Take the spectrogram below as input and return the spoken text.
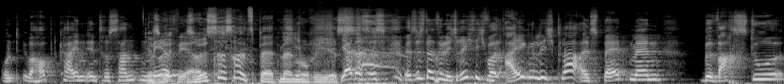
und überhaupt keinen interessanten ja, Mehrwert. So, so ist das als Batman, Maurice. Ja, das ist, das ist natürlich richtig, weil eigentlich klar, als Batman bewachst du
